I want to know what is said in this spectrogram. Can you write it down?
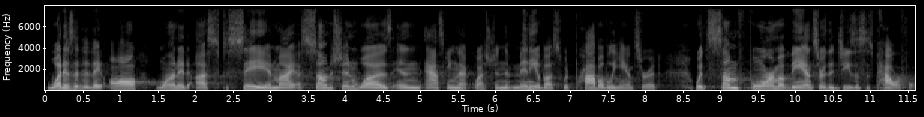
What is it that they all wanted us to see? And my assumption was in asking that question that many of us would probably answer it with some form of the answer that Jesus is powerful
